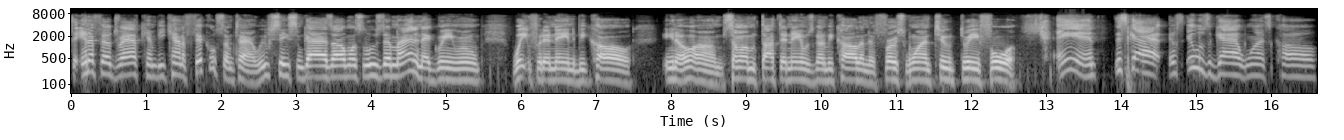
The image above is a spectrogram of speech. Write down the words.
the NFL draft can be kind of fickle sometimes. We've seen some guys almost lose their mind in that green room, waiting for their name to be called. You know, um, some of them thought their name was going to be called in the first one, two, three, four, and this guy, it was, it was a guy once called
